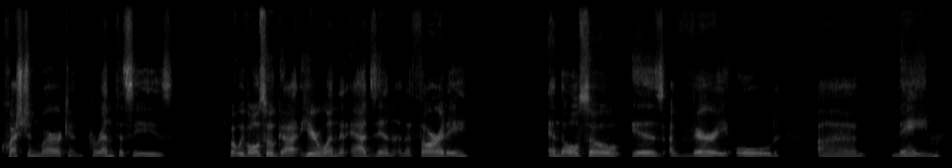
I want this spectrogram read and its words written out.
question mark and parentheses. But we've also got here one that adds in an authority and also is a very old um, name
